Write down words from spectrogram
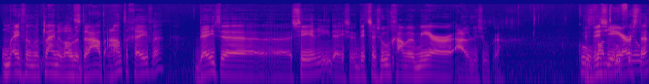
om even een kleine rode draad aan te geven. Deze eh, serie, deze, dit seizoen gaan we meer uilen zoeken. Cool, dus dit is je hoeveel, eerste?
